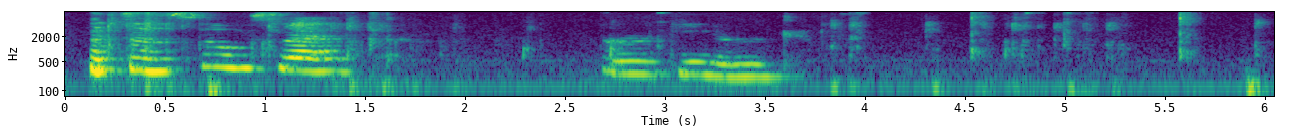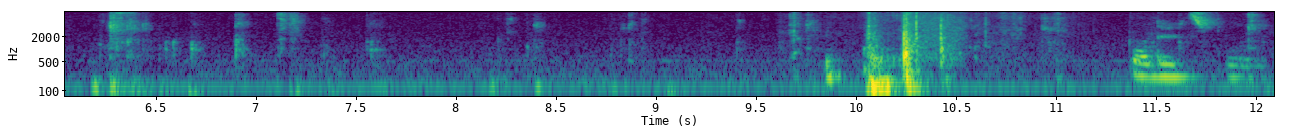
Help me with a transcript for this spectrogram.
this is so sad. Erky erg. But it's worth.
